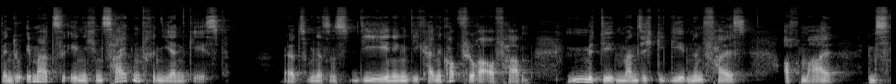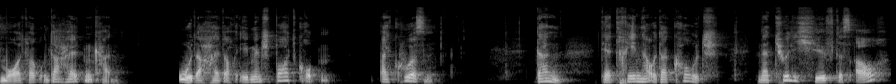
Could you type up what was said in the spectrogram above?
wenn du immer zu ähnlichen Zeiten trainieren gehst. Ja, zumindest diejenigen, die keine Kopfhörer aufhaben, mit denen man sich gegebenenfalls auch mal im Smalltalk unterhalten kann. Oder halt auch eben in Sportgruppen, bei Kursen. Dann der Trainer oder Coach. Natürlich hilft es auch,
